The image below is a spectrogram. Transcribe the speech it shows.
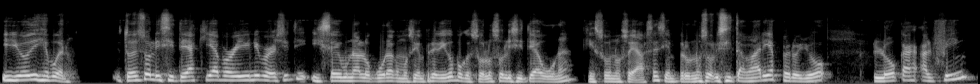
Y yo dije, bueno, entonces solicité aquí a Barry University, hice una locura, como siempre digo, porque solo solicité a una, que eso no se hace, siempre uno solicita varias, pero yo, loca, al fin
